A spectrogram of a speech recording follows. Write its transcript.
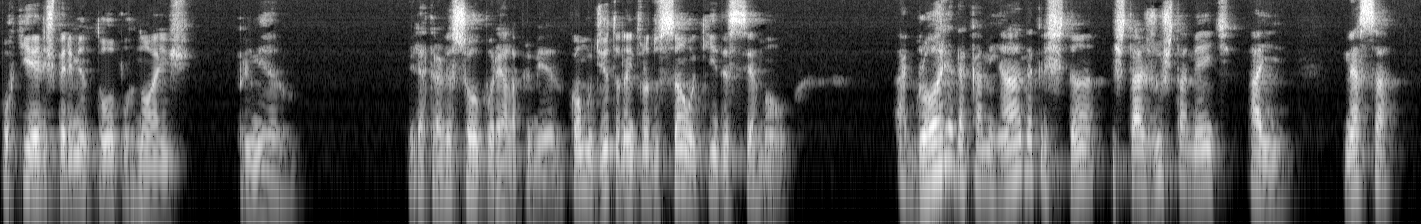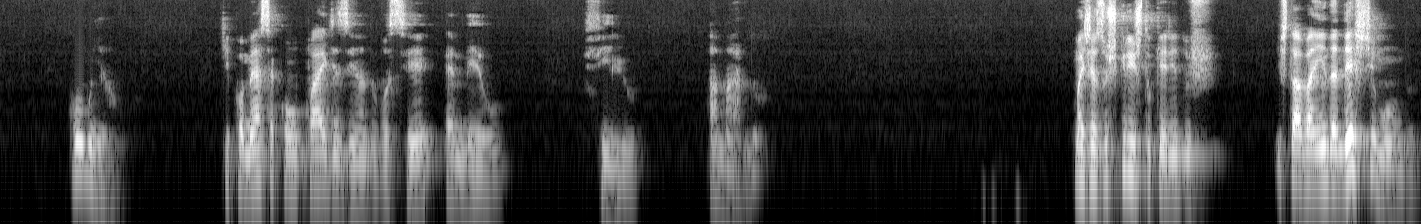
porque Ele experimentou por nós primeiro. Ele atravessou por ela primeiro. Como dito na introdução aqui desse sermão, a glória da caminhada cristã está justamente aí, nessa comunhão, que começa com o Pai dizendo: Você é meu filho amado. Mas Jesus Cristo, queridos, estava ainda neste mundo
